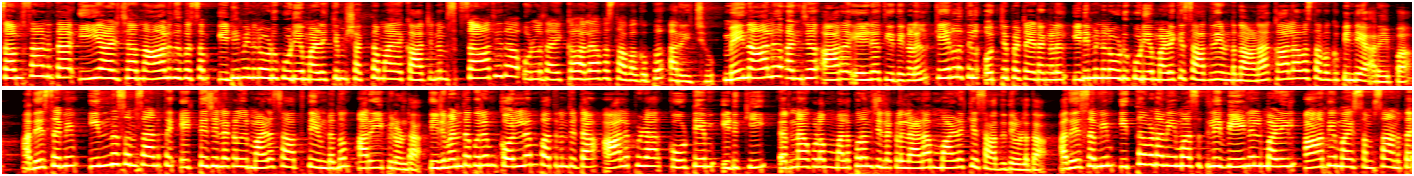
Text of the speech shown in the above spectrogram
സംസ്ഥാനത്ത് ഈ ആഴ്ച നാല് ദിവസം ഇടിമിന്നലോട് കൂടിയ മഴയ്ക്കും ശക്തമായ കാറ്റിനും സാധ്യത ഉള്ളതായി കാലാവസ്ഥാ വകുപ്പ് അറിയിച്ചു. മെയ് നാല് അഞ്ച് ആറ് ഏഴ് തീയതികളിൽ കേരളത്തിൽ ഒറ്റപ്പെട്ട ഇടങ്ങളിൽ ഇടിമിന്നലോട് കൂടിയ മഴയ്ക്ക് സാധ്യതയുണ്ടെന്നാണ് കാലാവസ്ഥാ വകുപ്പിന്റെ അറിയിപ്പ്. അതേസമയം ഇന്ന് സംസ്ഥാനത്ത് എട്ട് ജില്ലകളിൽ മഴ സാധ്യതയുണ്ടെന്നും അറിയിപ്പിലുണ്ട്. തിരുവനന്തപുരം കൊല്ലം പത്തനംതിട്ട ആലപ്പുഴ കോട്ടയം ഇടുക്കി എറണാകുളം മലപ്പുറം ജില്ലകളിലാണ് മഴയ്ക്ക് സാധ്യതയുള്ളത്. അതേസമയം ഇത്തവണ ഈ മാസത്തിലെ വേനൽ മഴയിൽ ആദ്യമായി സംസ്ഥാനത്ത്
